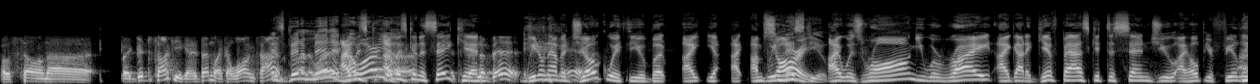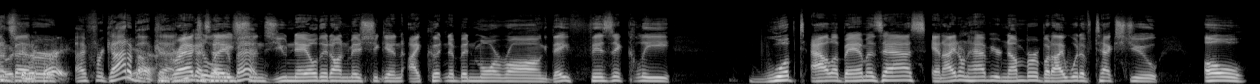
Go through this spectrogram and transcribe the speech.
I was telling, uh, but good to talk to you guys. It's been like a long time. It's been a minute. I How was are you? I was going to say, It's Ken, a bit. we don't have a joke with you, but I yeah, I, I'm We sorry. missed you. I was wrong. You were right. I got a gift basket to send you. I hope you're feeling I better. I forgot about that. You guys had your back. Congratulations. You nailed it on Michigan. I couldn't have been more wrong. They physically whooped Alabama's ass, and I don't have your number, but I would have texted you, Oh,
